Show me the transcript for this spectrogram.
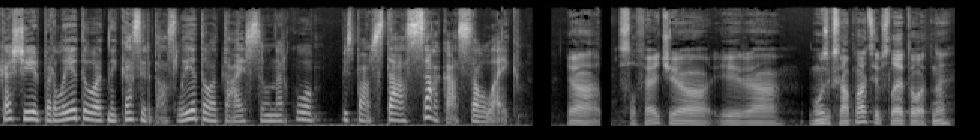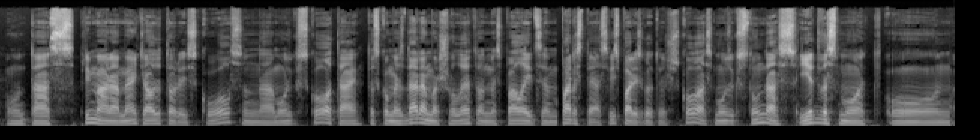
Kas šī ir par lietotni, kas ir tās lietotājs un ar ko vispār stāsts sākās savulaik? Jā, solfeģio ir uh, mūzikas apmācības lietotne, un tās primārā mērķa auditorijas skolas un uh, mūzikas skolotāji. Tas, ko mēs darām ar šo lietotni, mēs palīdzam parastajās vispār izglītošanas skolās, mūzikas stundās, iedvesmot un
